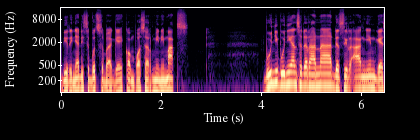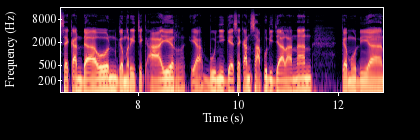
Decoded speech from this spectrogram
dirinya disebut sebagai komposer minimax. Bunyi-bunyian sederhana, desir angin, gesekan daun, gemericik air, ya, bunyi gesekan sapu di jalanan, kemudian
